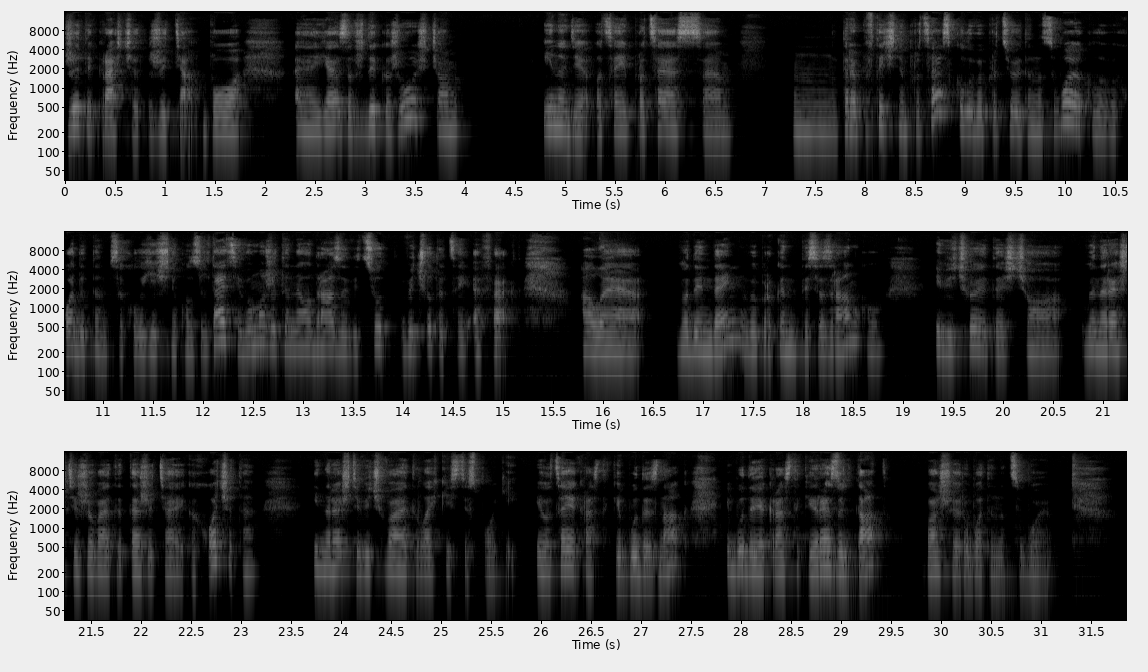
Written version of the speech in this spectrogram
жити краще життя. Бо е, я завжди кажу, що іноді оцей процес. е, Терапевтичний процес, коли ви працюєте над собою, коли ви ходите на психологічні консультації, ви можете не одразу відчу- відчути цей ефект. Але в один день ви прокинетеся зранку і відчуєте, що ви нарешті живете те життя, яке хочете, і нарешті відчуваєте легкість і спокій. І оце якраз таки буде знак, і буде якраз таки результат вашої роботи над собою.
